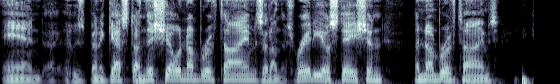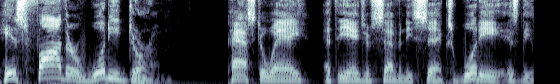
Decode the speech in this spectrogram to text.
and uh, who's been a guest on this show a number of times and on this radio station a number of times. His father, Woody Durham, passed away at the age of 76. Woody is the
